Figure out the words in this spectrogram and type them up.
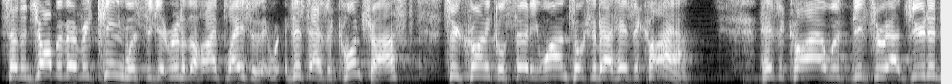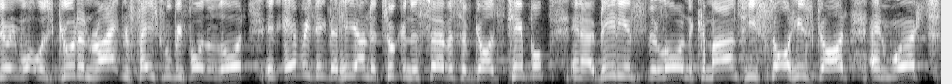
So the job of every king was to get rid of the high places. Just as a contrast, 2 Chronicles 31 talks about Hezekiah. Hezekiah was, did throughout Judah doing what was good and right and faithful before the Lord in everything that he undertook in the service of God's temple, in obedience to the law and the commands. He sought his God and worked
